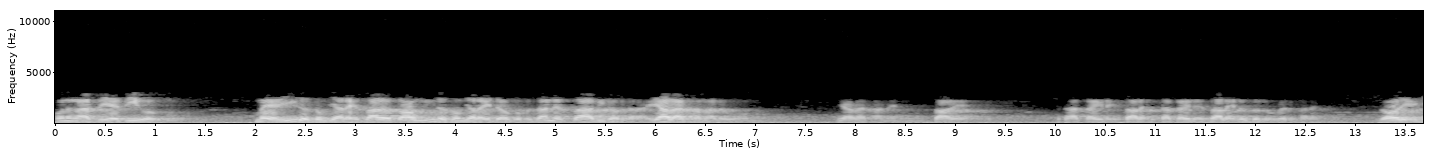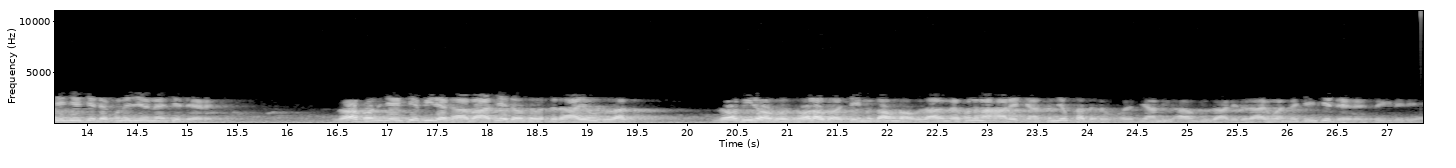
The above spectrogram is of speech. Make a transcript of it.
ခုနကသေအသီးကို မှဲ့ပြီးလို့သုံးပြလိုက်စားတော့ကောင်းပြီလို့သုံးပြလိုက်တော့ကိုပါးစပ်နဲ့စားပြီးတော့တခါအရသာခံတာလို့ရတာခံတယ်စားတယ်တခါတိုက်လိုက်စားလိုက်တခါတိုက်လိုက်စားလိုက်လို့တို့လိုပဲတခါလဲဇောတွေအချင်းချင်းဖြစ်တယ်ခုနှစ်ကြိမ်နဲ့ဖြစ်တယ်တဲ့ဇောခုနှစ်ကြိမ်ဖြစ်ပြီးတဲ့အခါဘာဖြစ်တော့ဆိုတော့တရားယုံဆိုတာဇောပြီးတော့ကိုဇောလောက်တော့အချိန်မကောင်းတော့ဘူးဒါပေမဲ့ခုနကဟာလေးပြန်စမြုပ်ခတ်တယ်လို့ခေါ်တယ်ပြန်ပြီးအောင်ပြုတာလေးတရားယုံကနှစ်ကြိမ်ဖြစ်တယ်တဲ့စိတ်ကလေးတွေက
